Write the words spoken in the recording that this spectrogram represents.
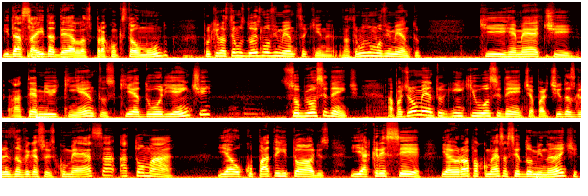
e da saída delas para conquistar o mundo, porque nós temos dois movimentos aqui, né? Nós temos um movimento que remete até 1500, que é do Oriente sobre o Ocidente. A partir do momento em que o Ocidente, a partir das grandes navegações, começa a tomar e a ocupar territórios e a crescer e a Europa começa a ser dominante,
